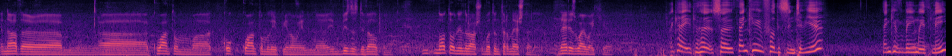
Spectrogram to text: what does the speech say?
another um, uh, quantum qu- quantum leap, you know, in in business development, not only in Russia but internationally. That is why we're here. Okay, so thank you for this interview. Thank you for being with me.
